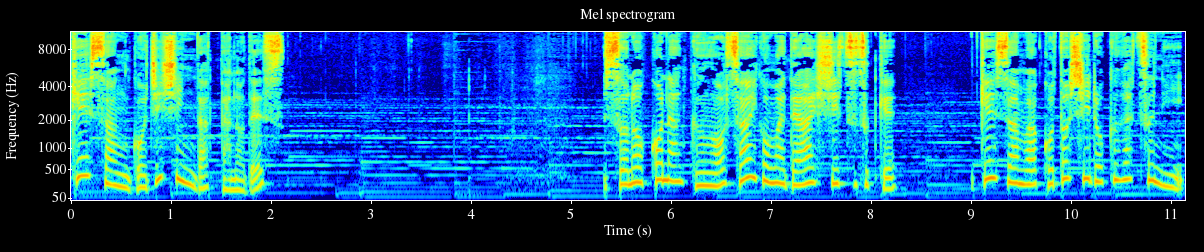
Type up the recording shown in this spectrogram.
K さんご自身だったのです。そのコナン君を最後まで愛し続け K さんは今年6月に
